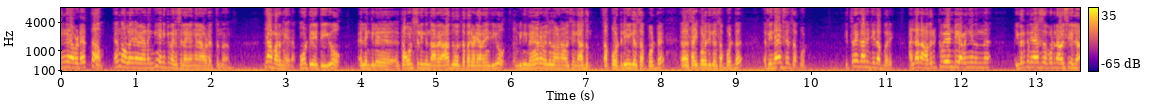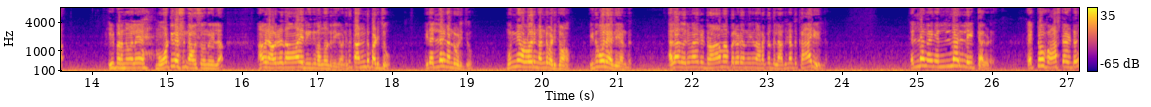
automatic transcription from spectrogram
എങ്ങനെ അവിടെ എത്താം? എന്നുള്ളതിനെ വേണമെങ്കിൽ എനിക്ക് മനസ്സിലായി എങ്ങനെ അവിടെ എത്തുന്നത്. ഞാൻ പറഞ്ഞുതരാം. മോട്ടിവേറ്റ് ചെയ്യോ അല്ലെങ്കിൽ കൗൺസിലിംഗ് അതുപോലത്തെ പരിപാടി അറേഞ്ച് ചെയ്യോ ഇനി വേറെ വലുതാണ് ആവശ്യം? അതും support legal support psychological support financial support ഇത്രയും കാര്യം ചെയ്താൽ പോരെ. അല്ലാതെ അവർക്ക് വേണ്ടി ഇറങ്ങി നിന്ന് ഇവർക്ക് ഫിനാൻഷ്യൽ സപ്പോർട്ടിന് ആവശ്യമില്ല. ഈ പറഞ്ഞ പോലെ മോട്ടിവേഷന്റെ ആവശ്യമൊന്നുമില്ല. അവർ അവരുടേതായ രീതി വന്നുകൊണ്ടിരിക്കുകയാണ് ഇത് കണ്ട് പഠിച്ചു. ഇതെല്ലാം കണ്ടുപിടിച്ചു. മുന്നേ ഉള്ളവരും കണ്ടു പഠിച്ചോണം ഇതുപോലെ ചെയ്യേണ്ടത് അല്ലാതെ ഒരുമാതിരി ഡ്രാമ പരിപാടി ഒന്നും നടക്കത്തില്ല. അതിനകത്ത് കാര്യമില്ല. എല്ലാം കഴിഞ്ഞ് എല്ലാവരും ലേറ്റ് അവിടെ ഏറ്റവും ഫാസ്റ്റ് ആയിട്ട്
